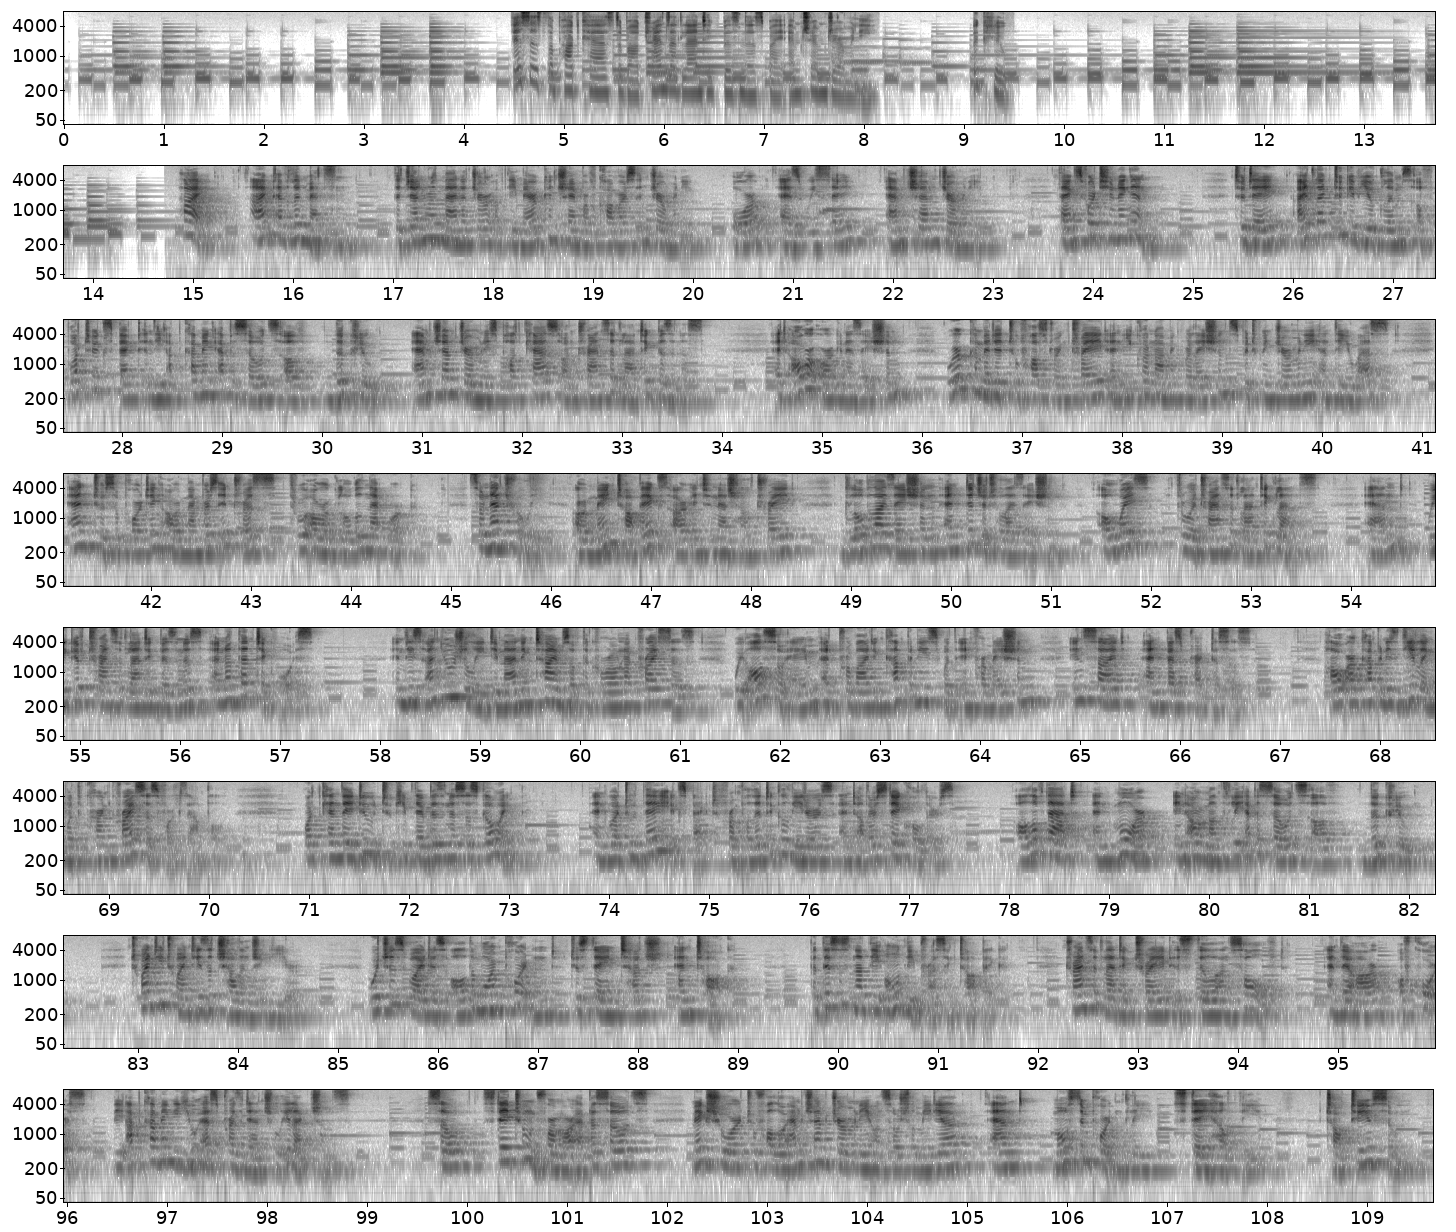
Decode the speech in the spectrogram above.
This is the podcast about transatlantic business by AmCham Germany. The Clue. Hi, I'm Eveline Metzen, the General Manager of the American Chamber of Commerce in Germany, or as we say, AmCham Germany. Thanks for tuning in. Today, I'd like to give you a glimpse of what to expect in the upcoming episodes of The Clue, AmCham Germany's podcast on transatlantic business. At our organization, we're committed to fostering trade and economic relations between Germany and the US and to supporting our members' interests through our global network. So, naturally, our main topics are international trade, globalization, and digitalization, always through a transatlantic lens. And we give transatlantic business an authentic voice. In these unusually demanding times of the corona crisis, we also aim at providing companies with information, insight, and best practices. How are companies dealing with the current crisis, for example? What can they do to keep their businesses going? And what do they expect from political leaders and other stakeholders? All of that and more in our monthly episodes of The Clue. 2020 is a challenging year, which is why it is all the more important to stay in touch and talk. But this is not the only pressing topic. Transatlantic trade is still unsolved, and there are, of course, the upcoming US presidential elections. So stay tuned for more episodes. Make sure to follow AmCham Germany on social media, and most importantly, stay healthy. Talk to you soon.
